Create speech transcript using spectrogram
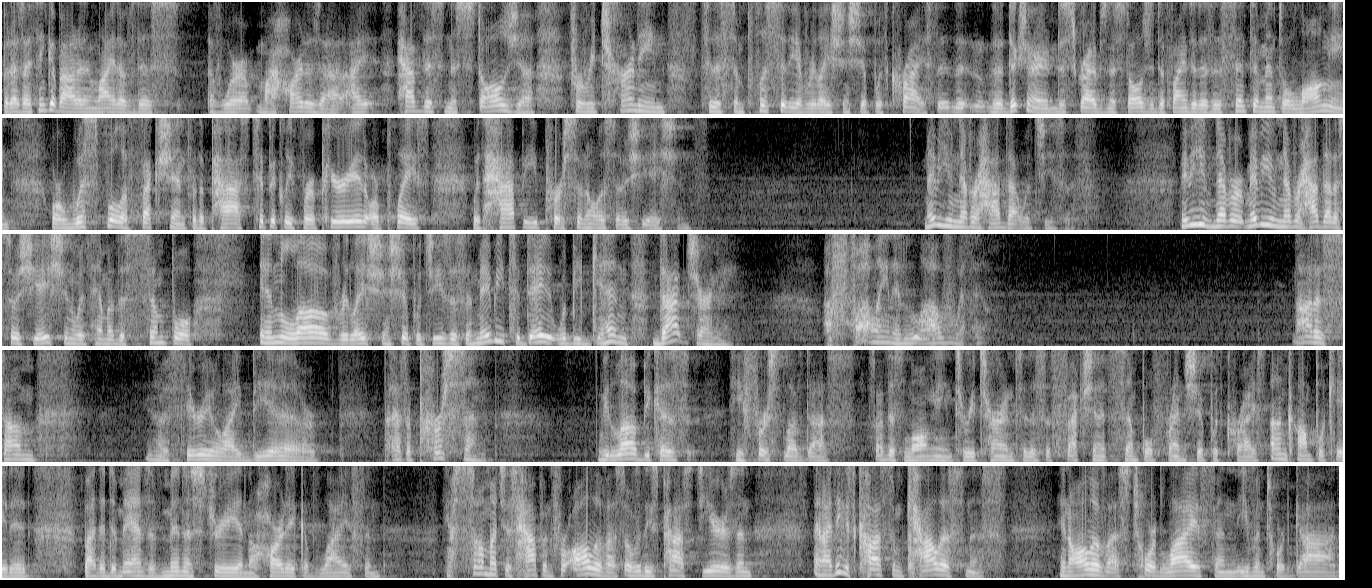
But as I think about it in light of this of where my heart is at. I have this nostalgia for returning to the simplicity of relationship with Christ. The, the, the, dictionary describes nostalgia, defines it as a sentimental longing or wistful affection for the past, typically for a period or place with happy personal associations. Maybe you never had that with Jesus. Maybe you've never, maybe you've never had that association with him of the simple in love relationship with Jesus. And maybe today it would begin that journey of falling in love with Him. Not as some you know, ethereal idea, or, but as a person. We love because He first loved us. So I have this longing to return to this affectionate, simple friendship with Christ, uncomplicated by the demands of ministry and the heartache of life. And you know, so much has happened for all of us over these past years, and, and I think it's caused some callousness in all of us toward life and even toward God.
